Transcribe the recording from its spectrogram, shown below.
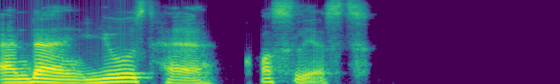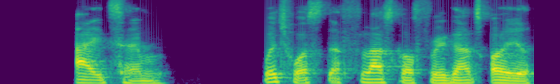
and then used her costliest item, which was the flask of fragrance oil,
